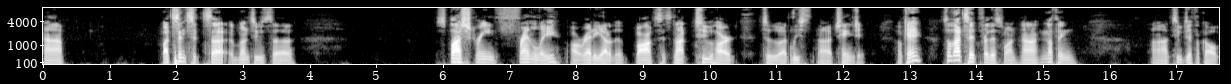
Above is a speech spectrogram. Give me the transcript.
Uh, but since it's uh, Ubuntu's uh, splash screen friendly already out of the box. It's not too hard to at least uh, change it. Okay, so that's it for this one. Uh, nothing uh, too difficult.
